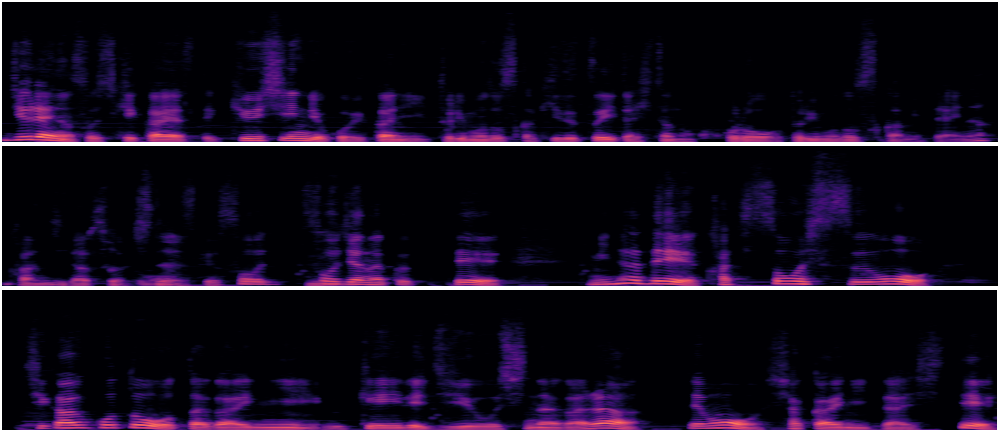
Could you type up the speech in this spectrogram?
従来の組織開発って求心力をいかに取り戻すか、傷ついた人の心を取り戻すかみたいな感じだったと思うんですけど、そうそうじゃなくって、みんなで価値創出を違うことをお互いに受け入れ、受容しながら、でも社会に対して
